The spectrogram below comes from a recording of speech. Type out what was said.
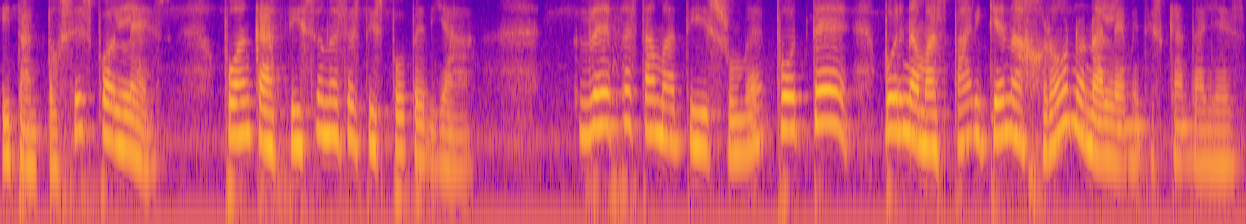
ήταν τόσες πολλές που αν καθίσω να σας τις πω παιδιά δεν θα σταματήσουμε ποτέ. Μπορεί να μας πάρει και ένα χρόνο να λέμε τις σκανταλιές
